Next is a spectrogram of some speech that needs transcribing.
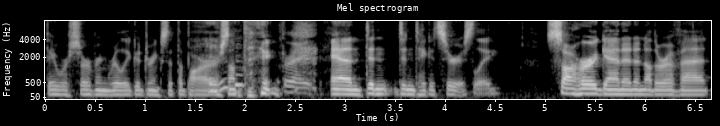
they were serving really good drinks at the bar or something. Right. And didn't didn't take it seriously. Saw her again at another event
